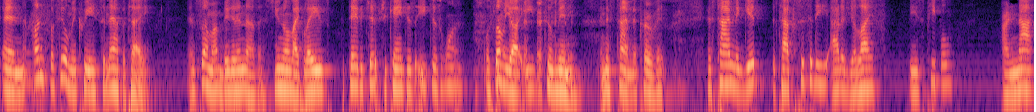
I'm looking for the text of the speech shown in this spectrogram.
And unfulfillment creates an appetite. And some are bigger than others. You know, like Lay's potato chips, you can't just eat just one. Well, some of y'all eat too many, and it's time to curve it. It's time to get the toxicity out of your life. These people are not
